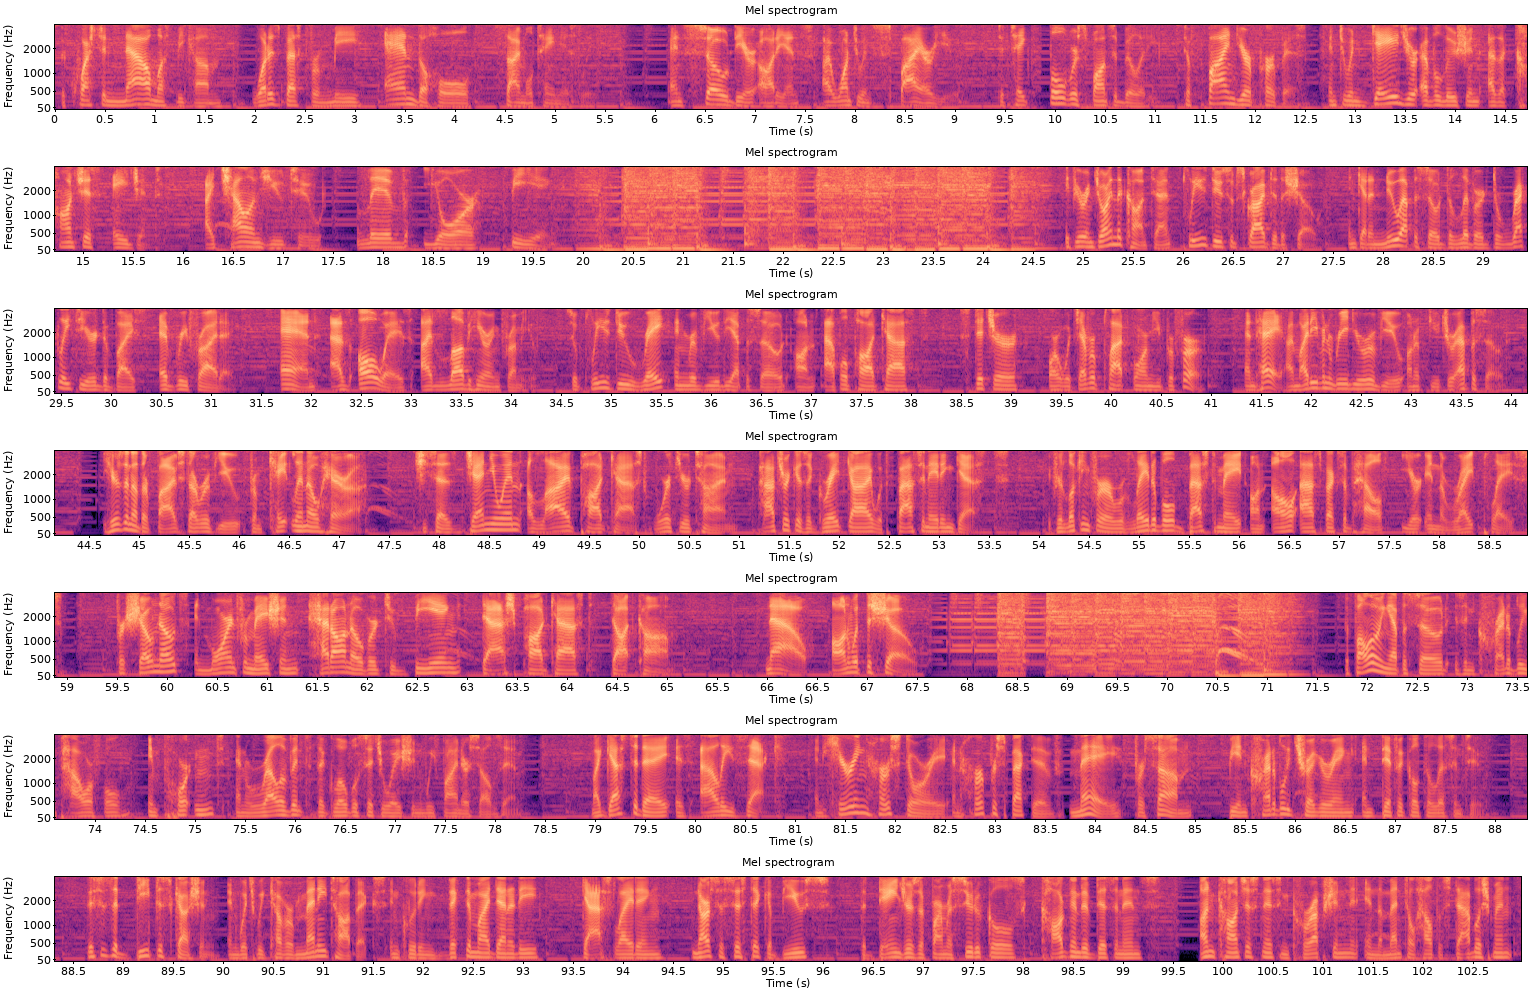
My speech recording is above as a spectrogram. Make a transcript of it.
The question now must become, what is best for me and the whole simultaneously. And so, dear audience, I want to inspire you to take full responsibility, to find your purpose, and to engage your evolution as a conscious agent. I challenge you to live your being. If you're enjoying the content, please do subscribe to the show and get a new episode delivered directly to your device every Friday. And as always, I love hearing from you. So please do rate and review the episode on Apple Podcasts, Stitcher, or whichever platform you prefer. And hey, I might even read your review on a future episode. Here's another five star review from Caitlin O'Hara. She says, Genuine, alive podcast worth your time. Patrick is a great guy with fascinating guests. If you're looking for a relatable best mate on all aspects of health, you're in the right place. For show notes and more information, head on over to being podcast.com. Now, on with the show. The following episode is incredibly powerful, important, and relevant to the global situation we find ourselves in. My guest today is Ali Zek, and hearing her story and her perspective may, for some, be incredibly triggering and difficult to listen to. This is a deep discussion in which we cover many topics, including victim identity, gaslighting, narcissistic abuse, the dangers of pharmaceuticals, cognitive dissonance, unconsciousness and corruption in the mental health establishment,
